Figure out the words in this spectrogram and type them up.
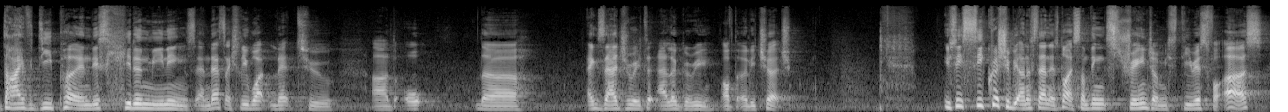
dive deeper in these hidden meanings. And that's actually what led to uh, the, the exaggerated allegory of the early church. You see, secret should be understood as not as something strange or mysterious for us,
